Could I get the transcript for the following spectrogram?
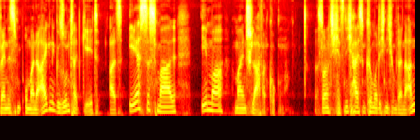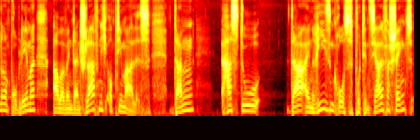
wenn es um meine eigene Gesundheit geht, als erstes Mal immer meinen Schlaf angucken. Das soll natürlich jetzt nicht heißen, kümmere dich nicht um deine anderen Probleme, aber wenn dein Schlaf nicht optimal ist, dann hast du da ein riesengroßes Potenzial verschenkt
